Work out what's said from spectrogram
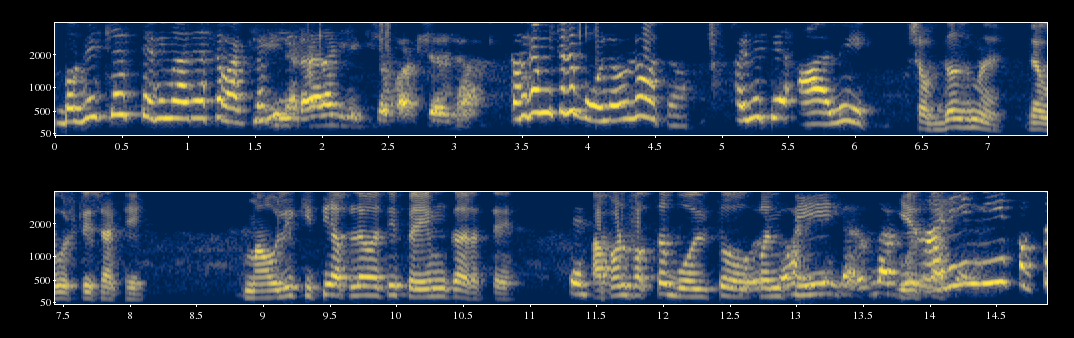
बघितलंच त्यांनी मला ते असं वाटलं की लागली अक्षरशः कारण का मी त्याला बोलवलं होतं आणि ते आले शब्दच नाही या गोष्टीसाठी माऊली किती आपल्यावरती प्रेम करते तेच. आपण फक्त बोलतो पण ती. येतात. आणि मी फक्त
